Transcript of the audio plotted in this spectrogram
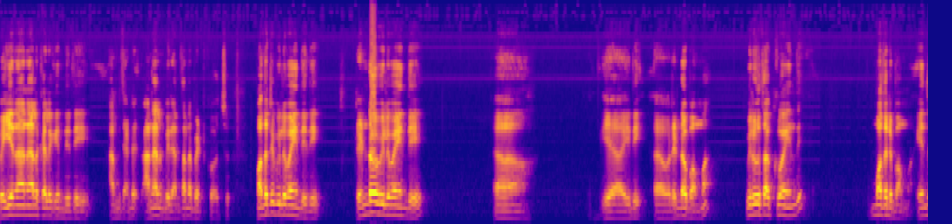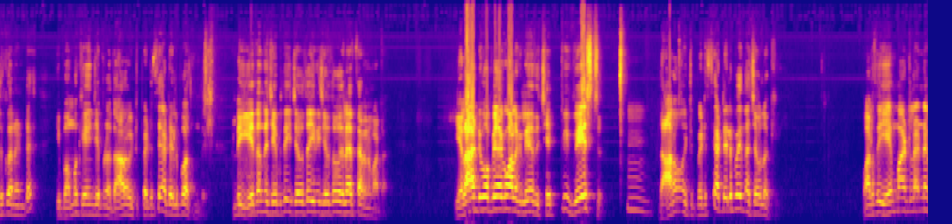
వెయ్యి నాణ్యాలు కలిగింది ఇది. అమ్మి అంటే నాణ్యాలు మీరు ఎంతైనా పెట్టుకోవచ్చు. మొదటి విలువైంది ఇది. రెండో విలువైంది ఇది రెండో బొమ్మ. విలువ తక్కువైంది మొదటి బొమ్మ. ఎందుకనంటే ఈ బొమ్మకి ఏం చెప్పిన దారం ఇటు పెడితే అటు వెళ్ళిపోతుంది. అంటే ఏదన్నా చెబితే ఈ చెబితే ఈయన చెబితే వదిలేస్తారనమాట ఎలాంటి ఉపయోగం వాళ్ళకి లేదు. చెప్పి వేస్ట్. దారం ఇటు పెడితే అటు వెళ్ళిపోయింది ఆ చెవులోకి. వాళ్ళతో ఏం మాట్లాడినా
